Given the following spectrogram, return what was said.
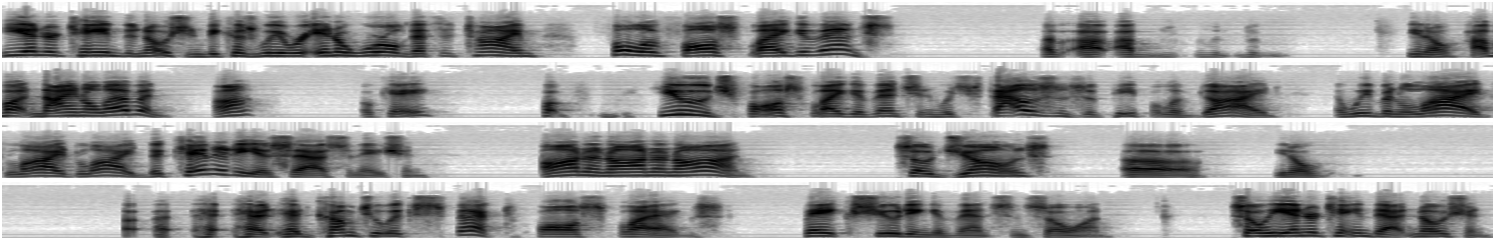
He entertained the notion because we were in a world at the time full of false flag events. Uh, uh, uh, you know, how about 9 11? Huh? Okay? Huge false flag events in which thousands of people have died, and we've been lied, lied, lied. The Kennedy assassination, on and on and on. So Jones, uh, you know, uh, had, had come to expect false flags, fake shooting events, and so on. So he entertained that notion.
